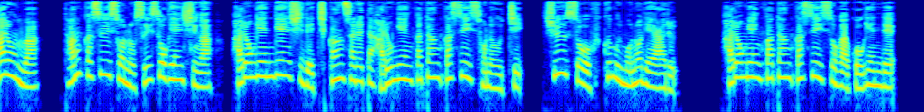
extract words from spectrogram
ハロンは炭化水素の水素原子がハロゲン原子で置換されたハロゲン化炭化水素のうち、臭素を含むものである。ハロゲン化炭化水素が語源で、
